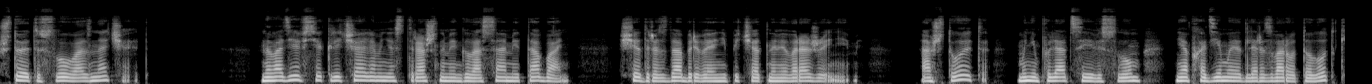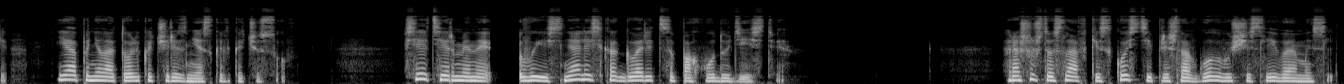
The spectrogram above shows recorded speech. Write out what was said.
что это слово означает? На воде все кричали мне страшными голосами «табань», щедро сдабривая непечатными выражениями. А что это, манипуляции веслом, необходимые для разворота лодки, я поняла только через несколько часов. Все термины выяснялись, как говорится, по ходу действия. Хорошо, что Славке с Костей пришла в голову счастливая мысль —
